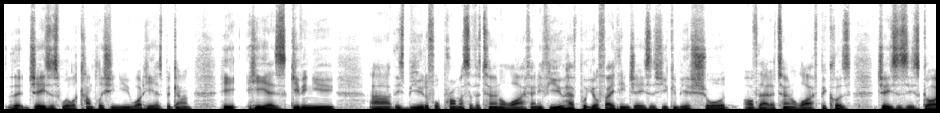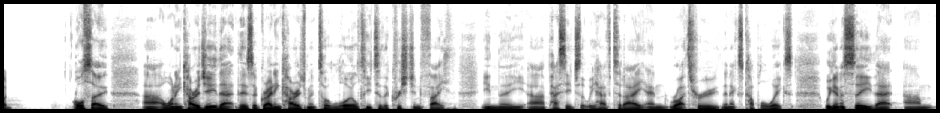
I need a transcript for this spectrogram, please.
that Jesus will accomplish in you what He has begun. He He has given you uh, this beautiful promise of eternal life, and if you have put your faith in Jesus, you can be assured of that eternal life because Jesus is God. Also, uh, I want to encourage you that there's a great encouragement to loyalty to the Christian faith in the uh, passage that we have today and right through the next couple of weeks. We're going to see that um,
